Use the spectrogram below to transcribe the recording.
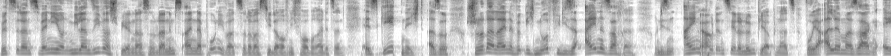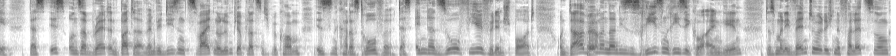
Willst du dann Svenny und Milan Sievers spielen lassen? Oder nimmst einen der Ponywatz oder was, die darauf nicht vorbereitet sind? Es geht nicht. Also schon alleine wirklich nur für diese eine Sache und diesen einen ja. potenziellen Olympiaplatz, wo ja alle mal sagen, ey, das ist unser Bread and Butter. Wenn wir diesen zweiten Olympiaplatz nicht bekommen, ist es eine Katastrophe. Das ändert so viel für den Sport. Und da will ja. man dann dieses Riesenrisiko eingehen, dass man eventuell durch eine Verletzung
